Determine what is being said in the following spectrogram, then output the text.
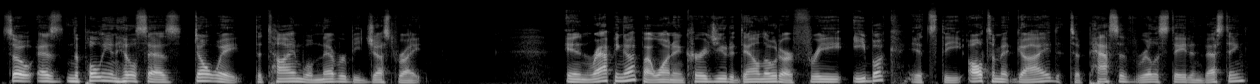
So, as Napoleon Hill says, don't wait. The time will never be just right. In wrapping up, I want to encourage you to download our free ebook. It's the ultimate guide to passive real estate investing.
